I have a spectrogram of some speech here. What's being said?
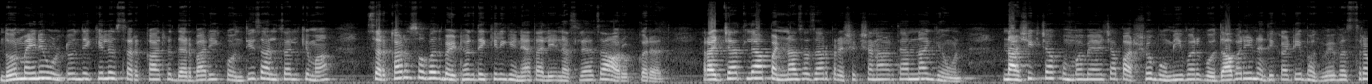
दोन महिने उलटून देखील सरकार दरबारी कोणतीच हालचाल किंवा सरकारसोबत बैठक देखील घेण्यात आली नसल्याचा आरोप करत राज्यातल्या पन्नास हजार प्रशिक्षणार्थ्यांना घेऊन नाशिकच्या कुंभमेळ्याच्या पार्श्वभूमीवर गोदावरी नदीकाठी भगवे वस्त्र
